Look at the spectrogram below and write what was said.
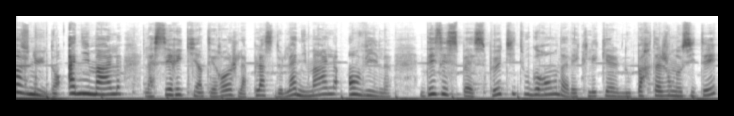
Bienvenue dans Animal, la série qui interroge la place de l'animal en ville. Des espèces petites ou grandes avec lesquelles nous partageons nos cités.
